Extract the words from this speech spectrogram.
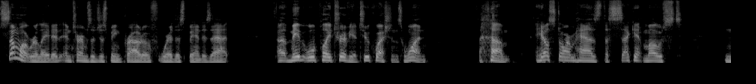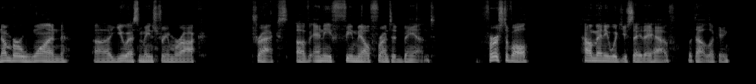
somewhat related in terms of just being proud of where this band is at. Uh, maybe we'll play trivia two questions. One um, halestorm has the second most number one uh, us mainstream rock tracks of any female fronted band. First of all how many would you say they have without looking?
